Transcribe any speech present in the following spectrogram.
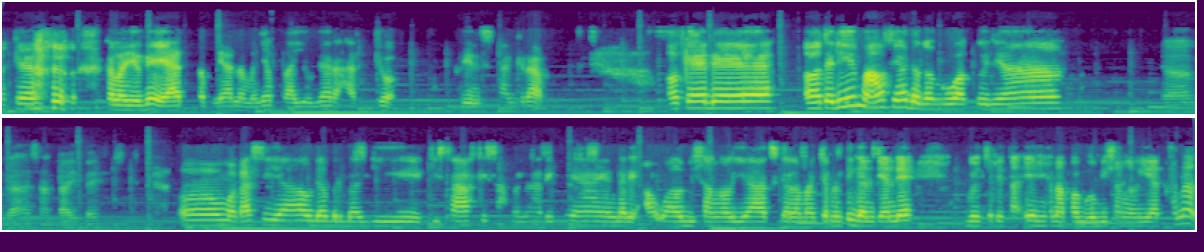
Oke, okay. kalau yoga ya tetap ya namanya Prayoga Raharjo di Instagram. Oke okay deh, Uh, tadi maaf ya udah ganggu waktunya. Ya enggak, santai teh. Oh, makasih ya udah berbagi kisah-kisah menariknya yang dari awal bisa ngeliat segala macam. Nanti gantian deh gue ceritain kenapa gue bisa ngeliat karena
